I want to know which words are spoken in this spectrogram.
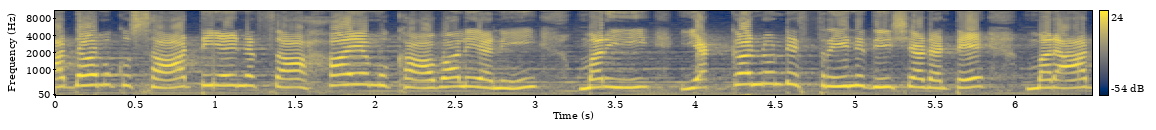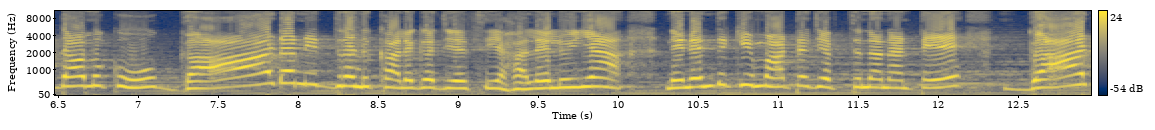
ఆదాముకు సాటి అయిన సహాయము కావాలి అని మరి ఎక్కడి నుండి స్త్రీని తీశాడంటే మరి ఆదాముకు గాఢ నిద్రను కలగజేసి హలెలుయ్య నేను ఎందుకు ఈ మాట చెప్తున్నానంటే గాఢ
